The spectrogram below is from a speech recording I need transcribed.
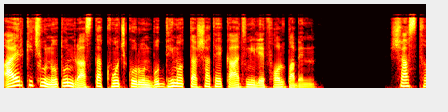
আয়ের কিছু নতুন রাস্তা খোঁজ করুন, বুদ্ধিমত্তার সাথে কাজ নিলে ফল পাবেন। স্বাস্থ্য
